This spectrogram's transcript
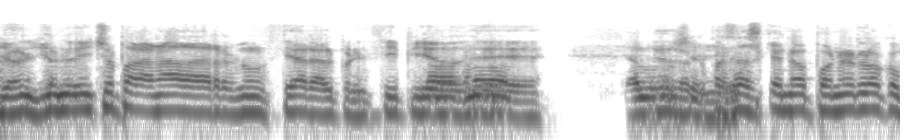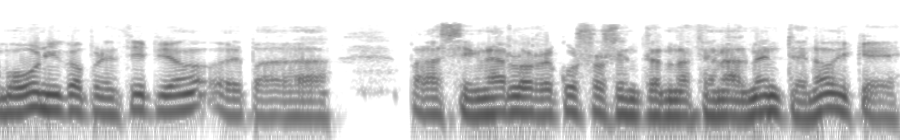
yo, no he dicho para nada renunciar al principio de, lo, que pasa es que no ponerlo como único principio eh, para, asignar los recursos internacionalmente, ¿no? Y que,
